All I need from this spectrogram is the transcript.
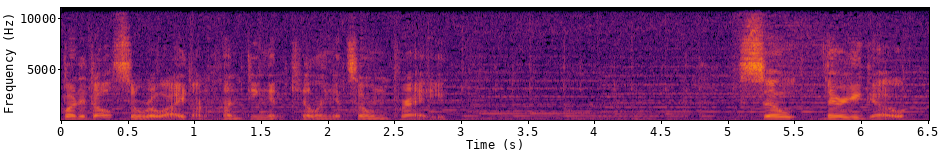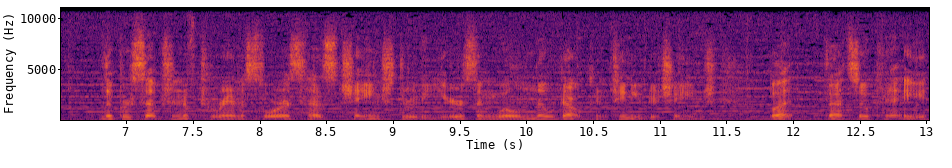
but it also relied on hunting and killing its own prey. So, there you go. The perception of Tyrannosaurus has changed through the years and will no doubt continue to change, but that's okay,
